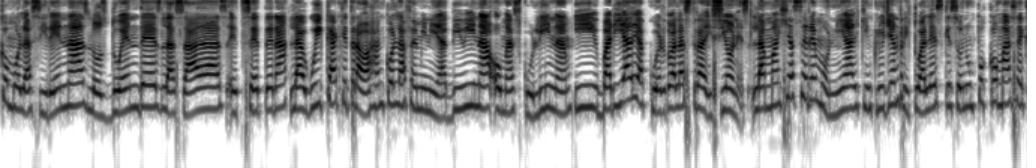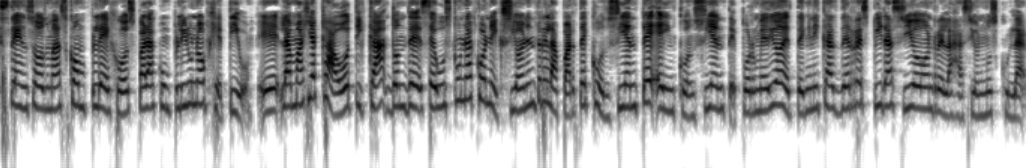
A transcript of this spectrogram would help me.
como las sirenas, los duendes, las hadas, etc. La Wicca que trabajan con la feminidad divina o masculina y varía de acuerdo a las tradiciones. La magia ceremonial que incluyen rituales que son un poco más extensos, más complejos para cumplir un objetivo. Eh, la magia caótica donde se busca una conexión entre la parte consciente e inconsciente por medio de técnicas de respiración, relajación muscular.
